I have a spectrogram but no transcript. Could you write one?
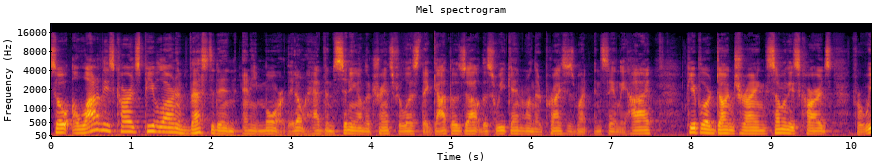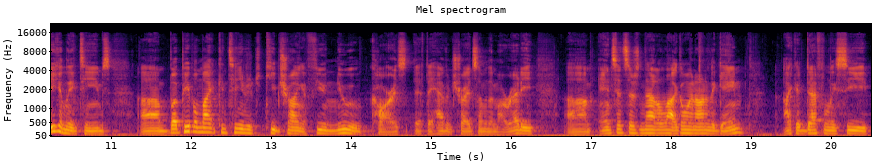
So a lot of these cards people aren't invested in anymore. They don't have them sitting on their transfer list. They got those out this weekend when their prices went insanely high. People are done trying some of these cards for weekend league teams um, but people might continue to keep trying a few new cards if they haven't tried some of them already. Um, and since there's not a lot going on in the game, I could definitely see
